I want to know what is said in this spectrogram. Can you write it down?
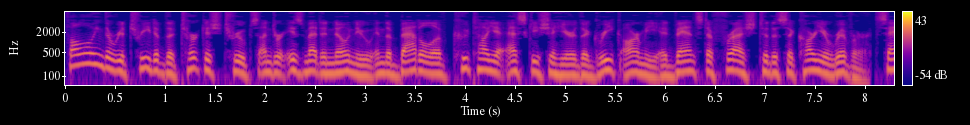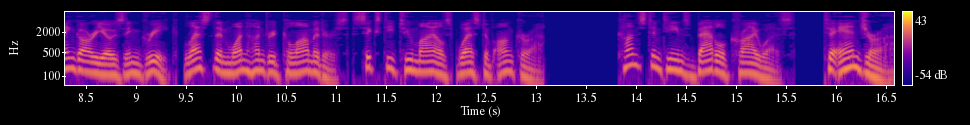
Following the retreat of the Turkish troops under Ismet Inonu in the Battle of Kütahya Eskişehir the Greek army advanced afresh to the Sakarya River Sangarios in Greek, less than 100 kilometers 62 miles west of Ankara. Constantine's battle cry was, "'To Angora!'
